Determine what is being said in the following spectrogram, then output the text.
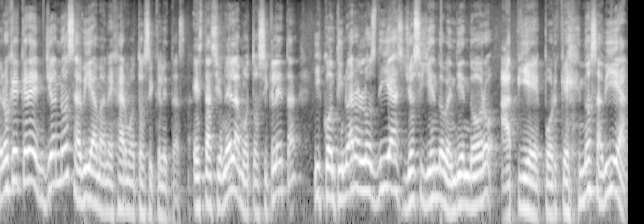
Pero ¿qué creen? Yo no sabía manejar motocicletas. Estacioné la motocicleta y continuaron los días yo siguiendo vendiendo oro a pie porque no sabía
